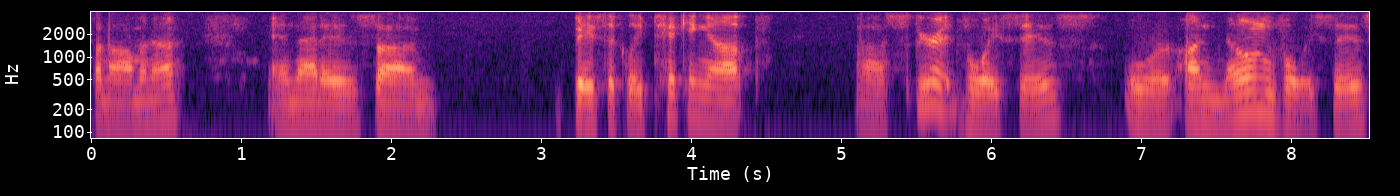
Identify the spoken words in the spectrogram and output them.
phenomena and that is um, basically picking up uh, spirit voices or unknown voices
